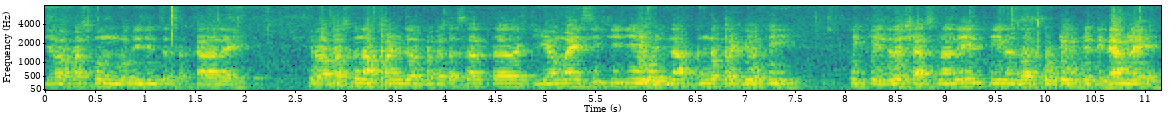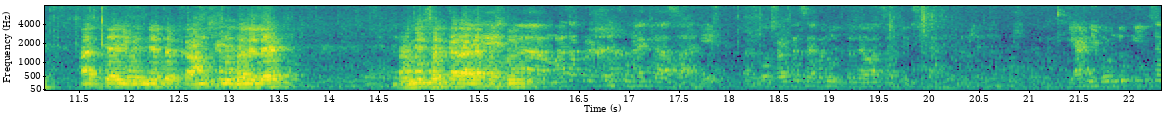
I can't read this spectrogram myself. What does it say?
जेव्हापासून मोदीजींचं सरकार आलंय तेव्हापासून आपण जर बघत असाल तर डी एम आय सीची जी योजना बंद पडली होती ती केंद्र शासनाने तीन हजार कोटी रुपये दिल्यामुळे आज त्या योजनेचं काम सुरू झालेलं आहे. मोदी सरकार आल्यापासून माझा प्रश्न पुन्हा एकदा असा आहे घोसाळकर साहेबांनी उत्तर द्यावं असं अपेक्षित आहे. या निवडणुकीचा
